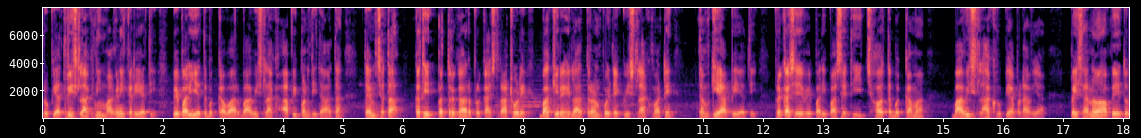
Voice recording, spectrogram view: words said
રૂપિયા ત્રીસ લાખની માગણી કરી હતી. વેપારીએ તબક્કાવાર બાવીસ લાખ આપી પણ દીધા હતા. તેમ છતાં, કથિત પત્રકાર પ્રકાશ રાઠોડે બાકી રહેલા ત્રણ પોઈન્ટ એકવીસ લાખ માટે ધમકી આપી હતી. પ્રકાશે વેપારી પાસેથી છ તબક્કામાં બાવીસ લાખ રૂપિયા પડાવ્યા. પૈસા ન આપે તો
